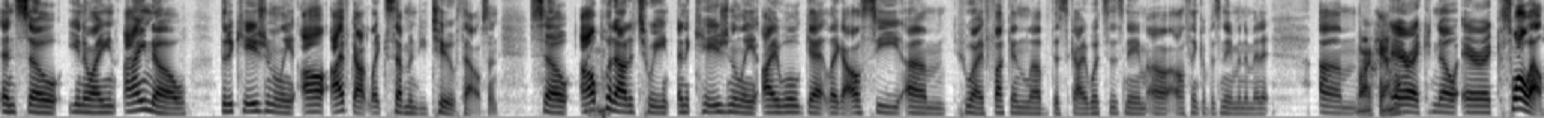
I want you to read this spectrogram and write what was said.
and so you know, I mean, I know that occasionally I'll, I've got like 72,000. So I'll Mm-hmm. put out a tweet and occasionally I will get like, I'll see um, who I fucking love this guy. What's his name? Uh, I'll think of his name in a minute. Um, Mark Hamill? Eric, no, Eric Swalwell.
